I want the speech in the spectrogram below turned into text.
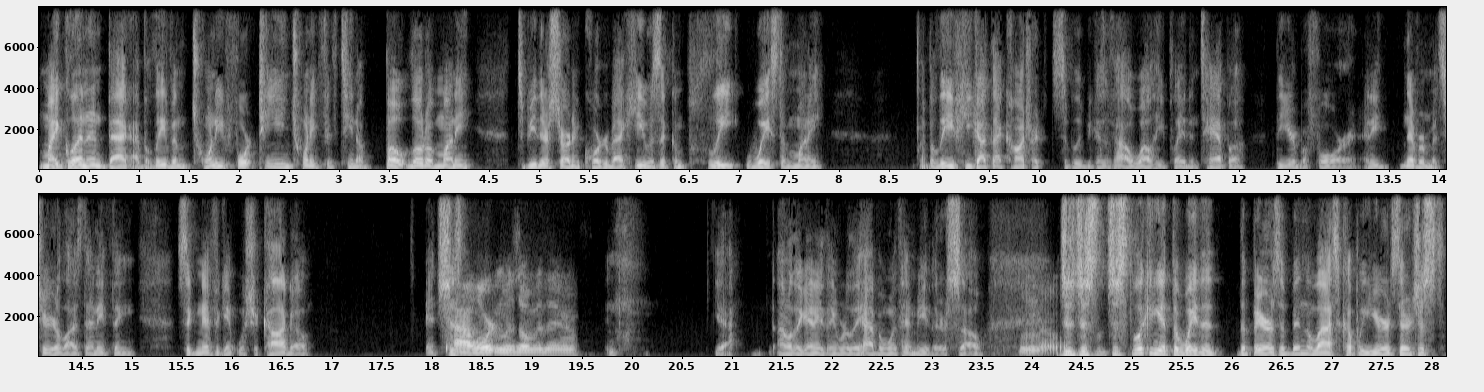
Mike Glennon back, I believe, in 2014, 2015, a boatload of money to be their starting quarterback. He was a complete waste of money. I believe he got that contract simply because of how well he played in Tampa the year before, and he never materialized anything significant with Chicago. It's just Kyle Orton was over there. Yeah, I don't think anything really happened with him either. So no. just just just looking at the way that the Bears have been the last couple years, they're just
